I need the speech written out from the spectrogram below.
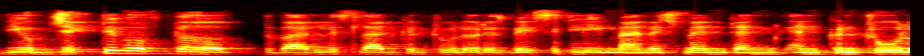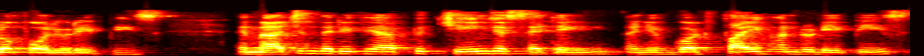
The objective of the, the wireless LAN controller is basically management and, and control of all your APs. Imagine that if you have to change a setting and you've got 500 APs,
